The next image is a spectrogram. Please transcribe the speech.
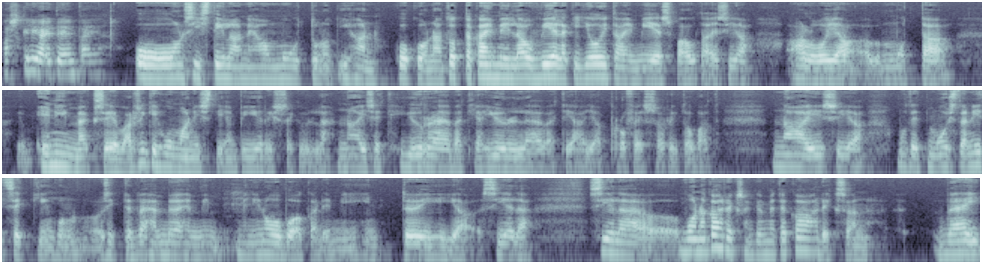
askelia eteenpäin. On, siis tilanne on muuttunut ihan kokonaan. Totta kai meillä on vieläkin joitain miesvaltaisia aloja, mutta enimmäkseen, varsinkin humanistien piirissä kyllä, naiset jyräävät ja jylläävät ja, ja professorit ovat naisia. Mutta muistan itsekin, kun sitten vähän myöhemmin menin Åbo Akademiihin töihin ja siellä, siellä vuonna 1988 väi,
